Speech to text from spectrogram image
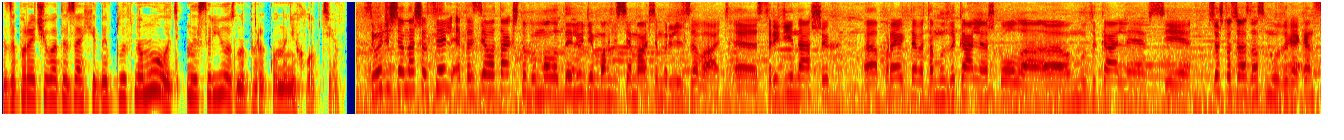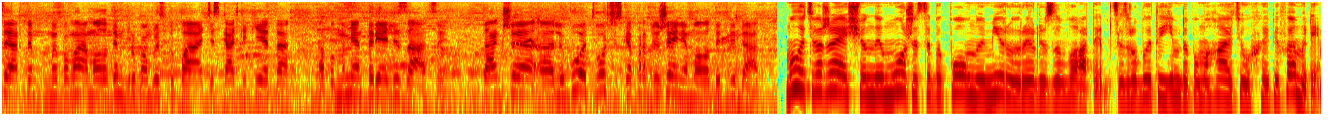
Заперечувати західний вплив на молодь несерйозно переконані хлопці. Сегодняшняя наша цель – это сделать так, чтобы молодые люди могли себя максимум реализовать. Э, Среди наших э, проектов это музыкальная школа, э, музыкальные все, все, что связано с музыкой, концерты. Мы помогаем молодым группам выступать, искать какие-то э, моменты реализации. Также э, любое творческое продвижение молодых ребят. Молодь вважає, що не може себе повною мірою реалізувати. Це зробити їм допомагають у Happy Family.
